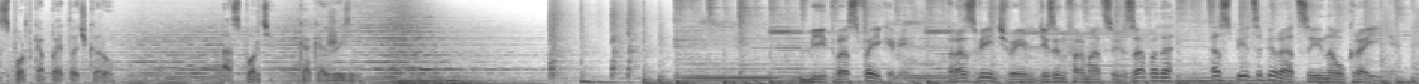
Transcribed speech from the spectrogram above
sportkp.ru О спорте, как о жизни. Битва с фейками. Развенчиваем дезинформацию Запада о спецоперации на Украине –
